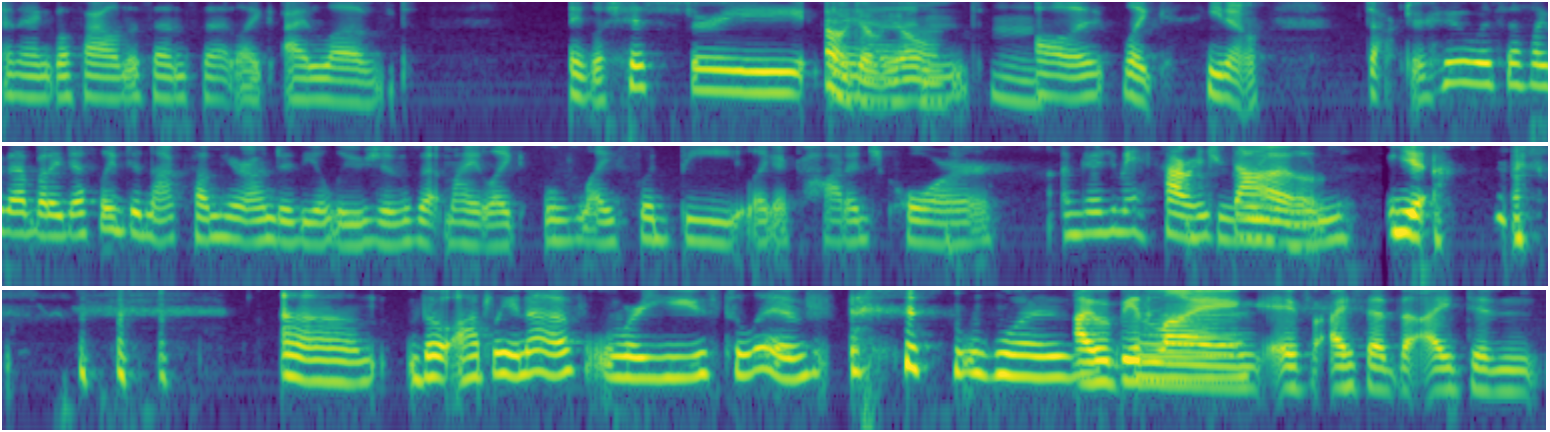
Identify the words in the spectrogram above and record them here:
an Anglophile in the sense that like I loved English history Oh, don't all? and Hmm. all it- like, you know, Doctor Who and stuff like that, but I definitely did not come here under the illusions that my like life would be like a cottage core I'm going to be Harry dream. Styles. Yeah. um, though oddly enough, where you used to live was I would be uh, lying if I said that I didn't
